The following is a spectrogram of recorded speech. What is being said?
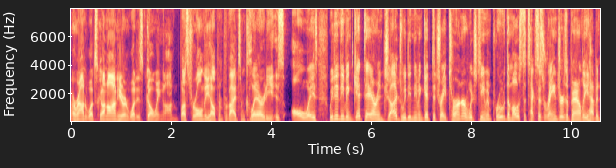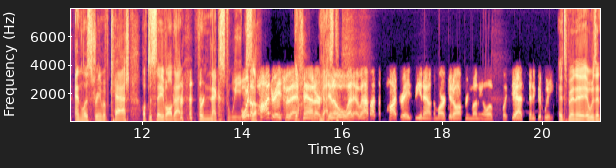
around what's gone on here and what is going on. Buster Olney helping provide some clarity as always. We didn't even get to Aaron Judge. We didn't even get to Trea Turner. Which team improved the most? The Texas Rangers apparently have an endless stream of cash. We'll have to save all that for next week. Or the so, Padres, for that yeah, matter. Yes. You know, what, how about the Padres being out in the market offering money all over the place? Yeah, it's been a good week. It's been a, it was an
